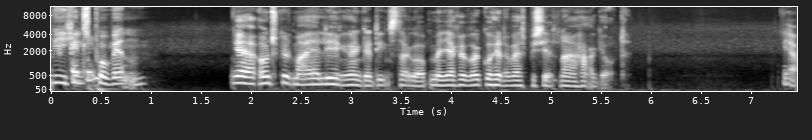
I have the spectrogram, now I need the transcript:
Lige hils på vennen. Ja, undskyld mig, jeg lige hænger en gardinstak op, men jeg kan godt gå hen og være speciel, når jeg har gjort det. Ja.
